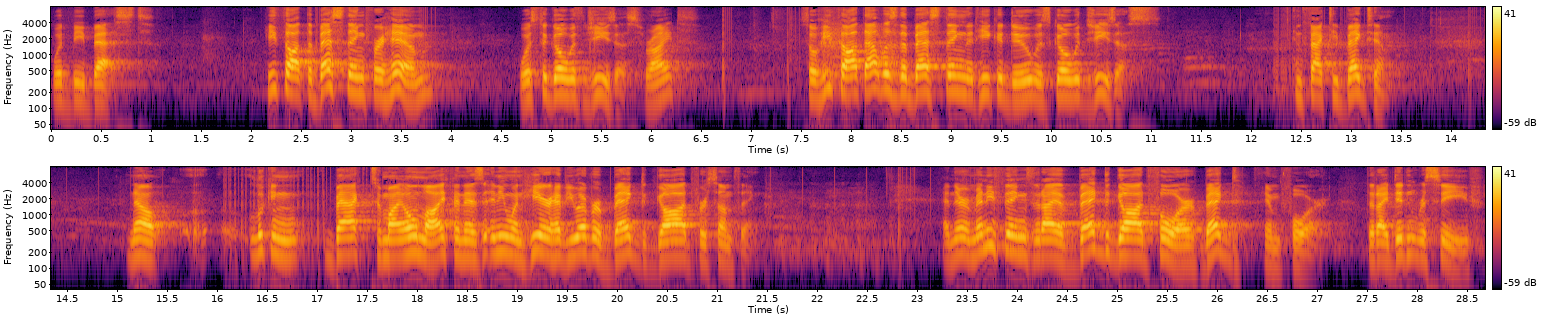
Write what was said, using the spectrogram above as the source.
would be best? He thought the best thing for him was to go with Jesus, right? So he thought that was the best thing that he could do was go with Jesus. In fact, he begged him. Now, looking back to my own life, and as anyone here, have you ever begged God for something? And there are many things that I have begged God for, begged Him for, that I didn't receive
